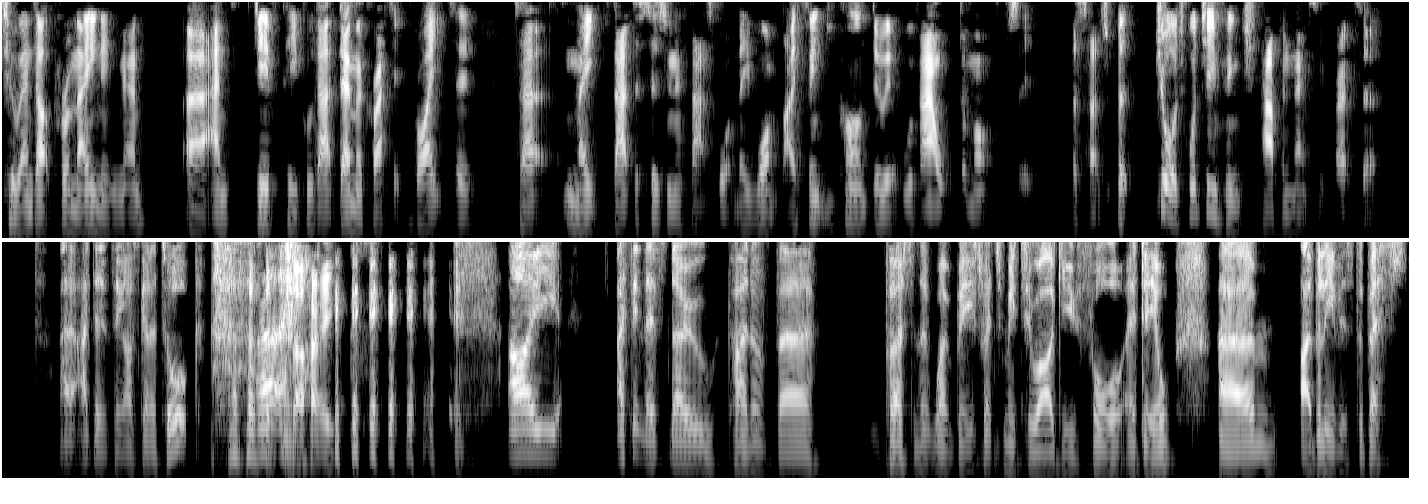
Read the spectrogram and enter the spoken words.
to end up remaining then, uh, and give people that democratic right to to make that decision if that's what they want. But I think you can't do it without democracy as such. But George, what do you think should happen next with Brexit? I, I didn't think I was going to talk. Sorry. I I think there's no kind of uh, person that won't be expecting me to argue for a deal. Um, I believe it's the best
